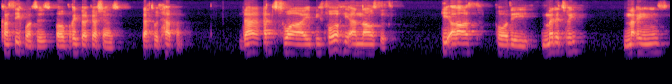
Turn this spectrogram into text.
consequences of repercussions that would happen. That's why before he announced it, he asked for the military, marines,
